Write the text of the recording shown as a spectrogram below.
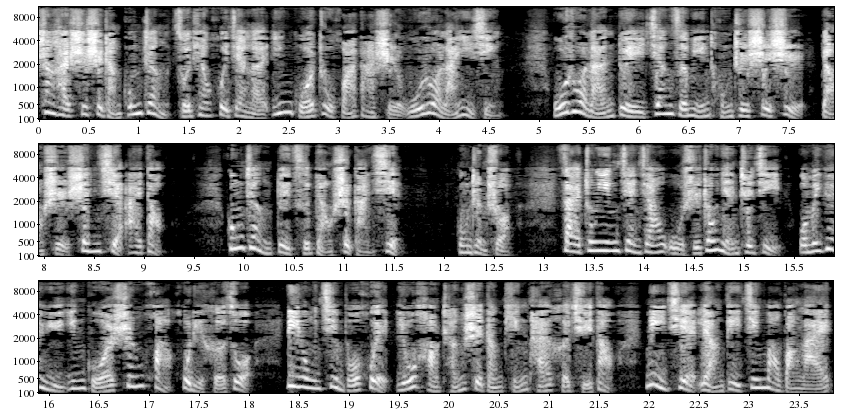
上海市市长龚正昨天会见了英国驻华大使吴若兰一行。吴若兰对江泽民同志逝世表示深切哀悼，龚正对此表示感谢。龚正说，在中英建交五十周年之际，我们愿与英国深化互利合作，利用进博会、友好城市等平台和渠道，密切两地经贸往来，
